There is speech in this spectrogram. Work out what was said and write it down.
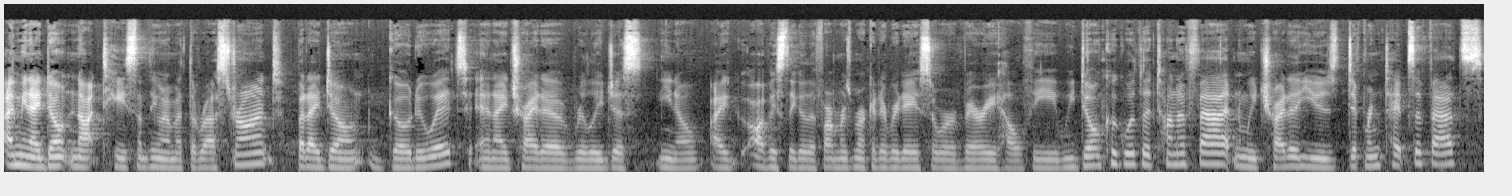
I mean, I don't not taste something when I'm at the restaurant, but I don't go to it. And I try to really just, you know, I obviously go to the farmer's market every day, so we're very healthy. We don't cook with a ton of fat, and we try to use different types of fats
